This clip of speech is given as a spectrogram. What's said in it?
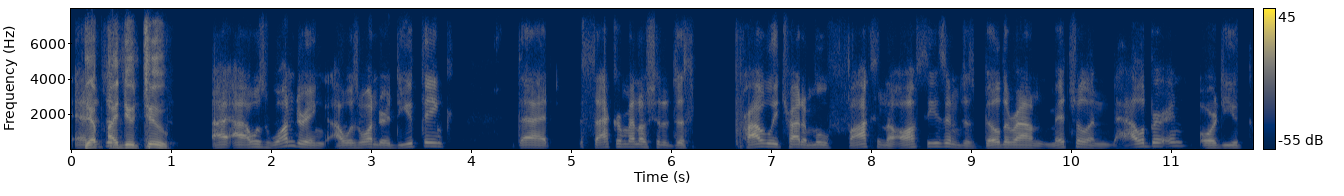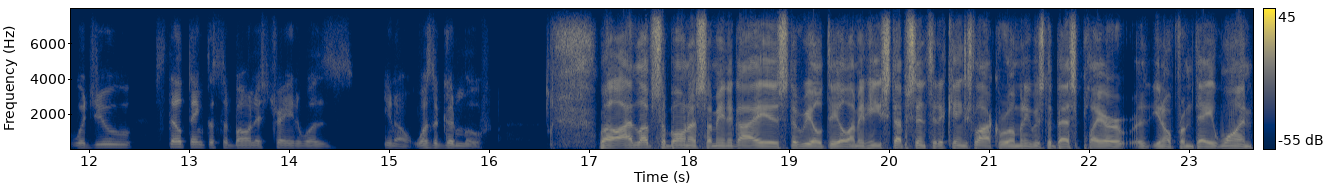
And yep, just, I do too. I, I was wondering, I was wondering, do you think that Sacramento should have just probably try to move Fox in the offseason and just build around Mitchell and Halliburton? Or do you would you still think the Sabonis trade was, you know, was a good move? Well, I love Sabonis. I mean, the guy is the real deal. I mean, he steps into the Kings locker room and he was the best player, uh, you know, from day one.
